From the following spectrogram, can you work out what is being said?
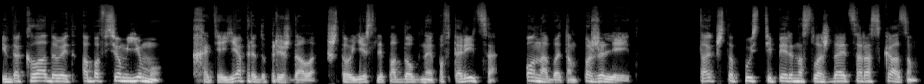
и докладывает обо всем ему, хотя я предупреждала, что если подобное повторится, он об этом пожалеет. Так что пусть теперь наслаждается рассказом,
